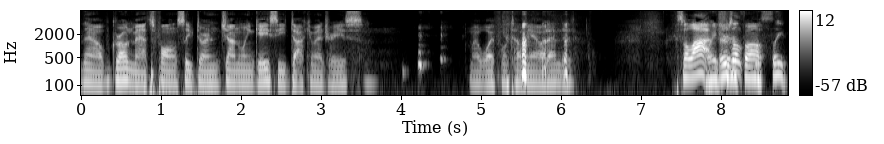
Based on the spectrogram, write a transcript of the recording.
now grown Matt's falling asleep during John Wayne Gacy documentaries. My wife won't tell me how it ended. It's a lot. Why There's shouldn't a fall asleep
